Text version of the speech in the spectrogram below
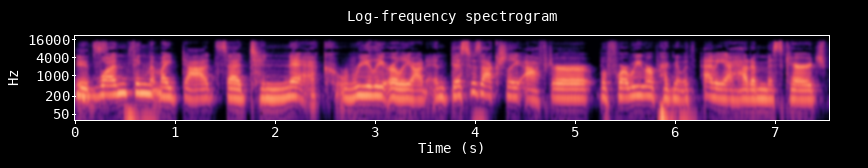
it's one thing that my dad said to Nick really early on, and this was actually after before we were pregnant with Emmy, I had a miscarriage,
